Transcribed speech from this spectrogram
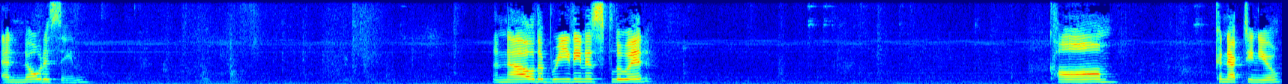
and noticing. And now the breathing is fluid. calm, connecting you.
